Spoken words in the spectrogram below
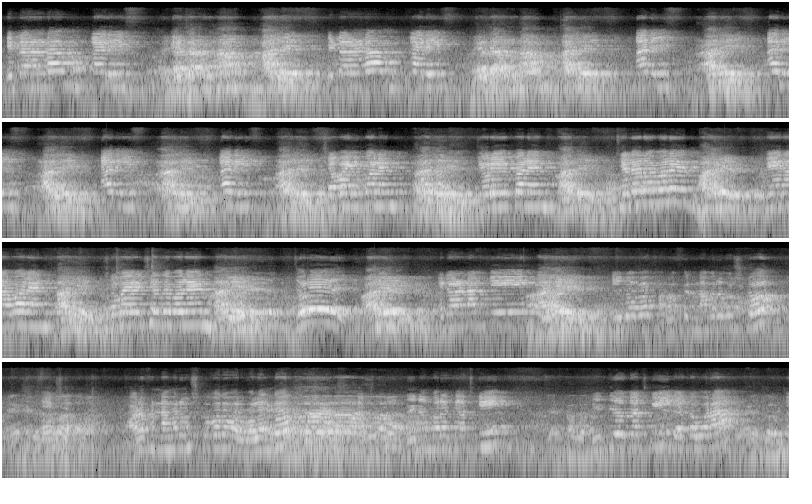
এটার নাম আরিফ এটার নাম আলিফ। এটার নাম আরিফ এটার নাম। আরিফ। আরিফ। আরিফ। আরিফ। সবাই বলেন। জোরে বলেন। ছেলেরা বলেন। মেয়েরা বলেন। সবাই একসাথে বলেন। জোরে। এটার নাম কি। এইভাবে হরফের নামের বস্ক একসাথে। হরফের নামের বস্ক কত বল, বলেন তো। দুই নম্বরের কাজ কি? দ্বিতীয় কাজ কি? লেখাপড়া।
